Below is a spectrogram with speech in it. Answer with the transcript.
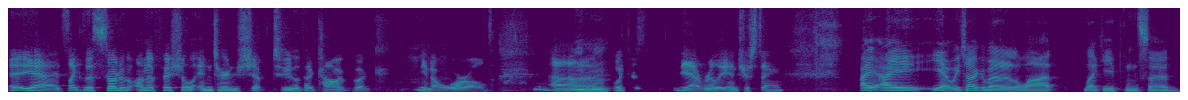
yeah it's like this sort of unofficial internship to the comic book you know world uh Mhm. which is yeah really interesting I, I yeah, we talk about it a lot, like Ethan said.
